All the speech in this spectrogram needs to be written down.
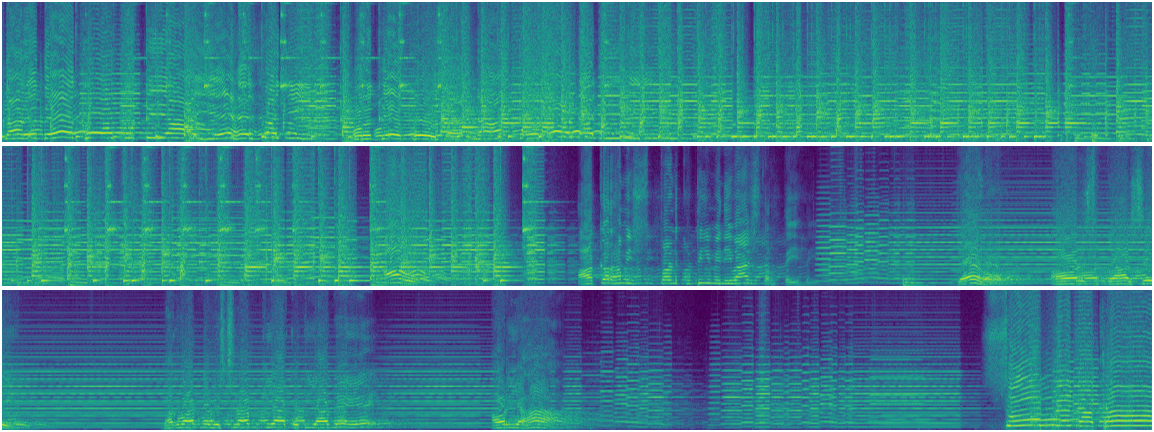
देखो कुटिया, ये है सजी। और देखो को आओ, आकर हम इस पर्णकुटी में निवास करते हैं। जय हो। और इस प्रकार से भगवान ने विश्राम किया कुटिया में। और यहाँ सूप में रखा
